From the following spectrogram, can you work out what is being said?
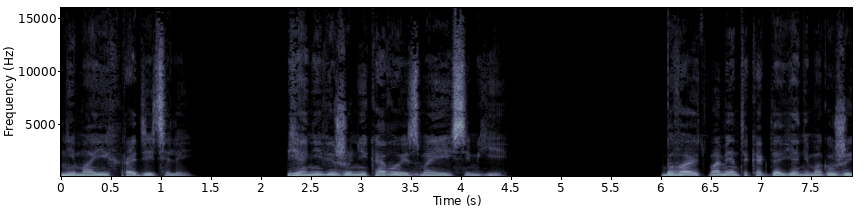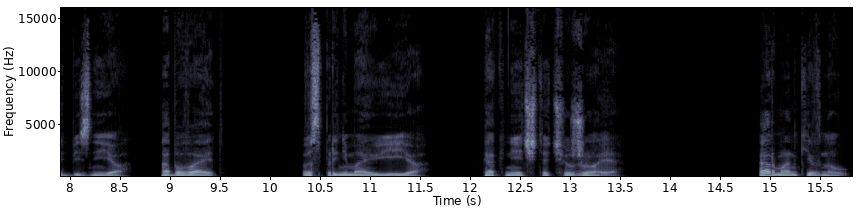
ни моих родителей. Я не вижу никого из моей семьи. Бывают моменты, когда я не могу жить без нее, а бывает, воспринимаю ее как нечто чужое. Арман кивнул.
